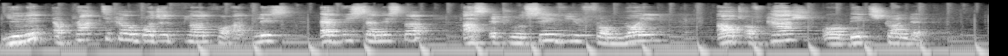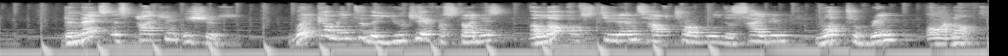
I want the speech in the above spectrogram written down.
You need a practical budget plan for at least every semester as it will save you from running out of cash or being stranded. The next is parking issues. When coming to the UK for studies, a lot of students have trouble deciding what to bring or not.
